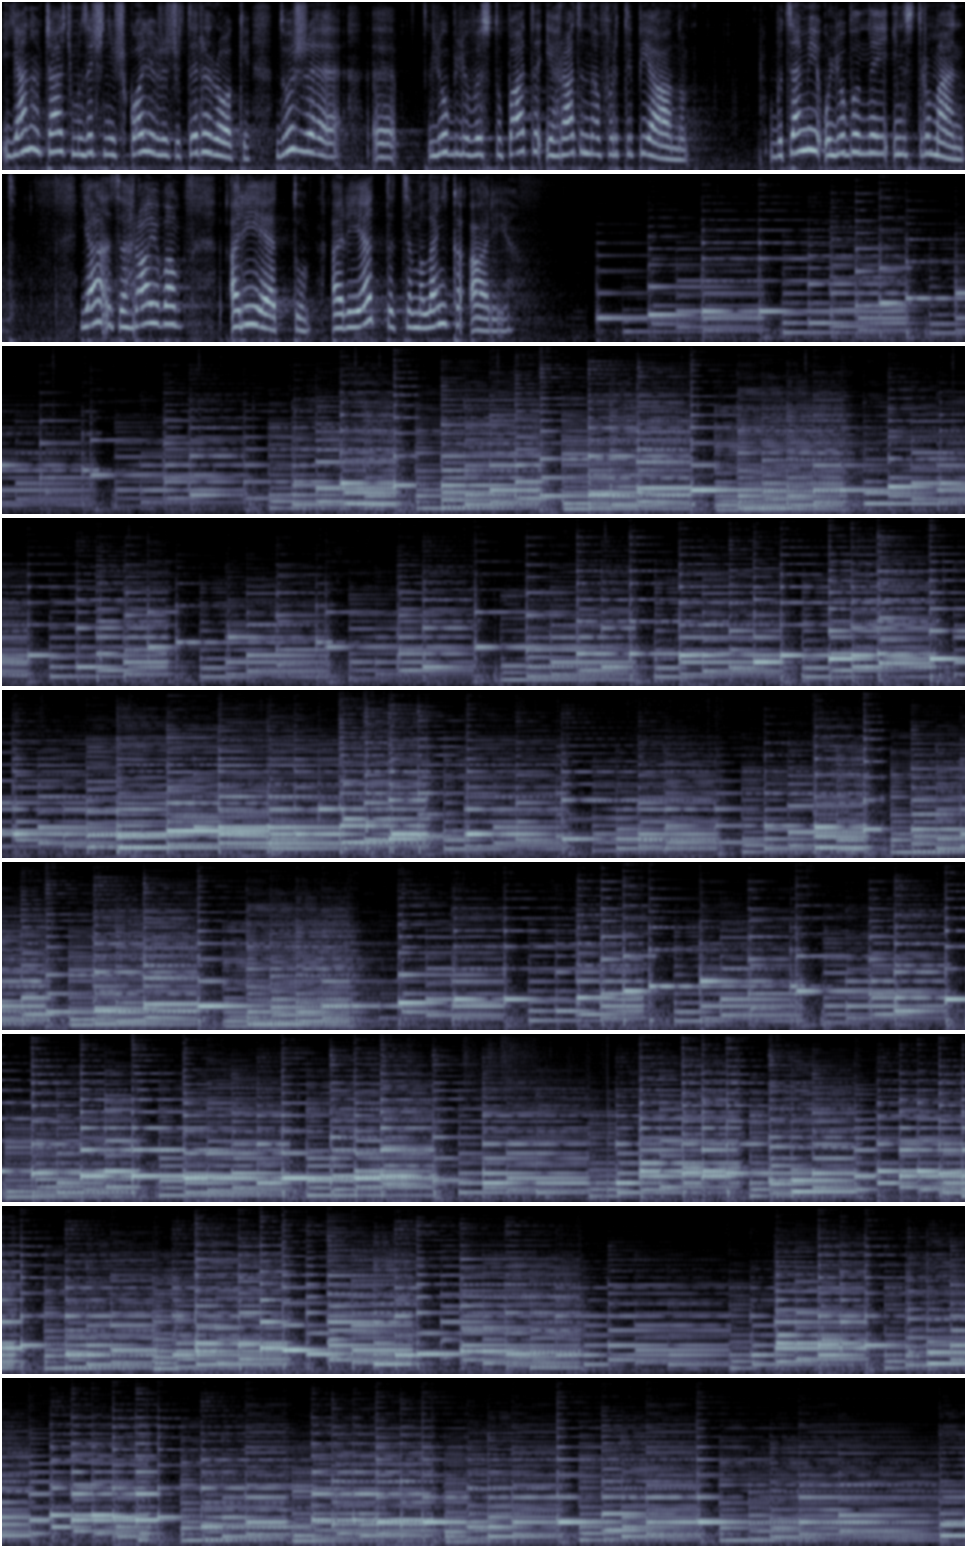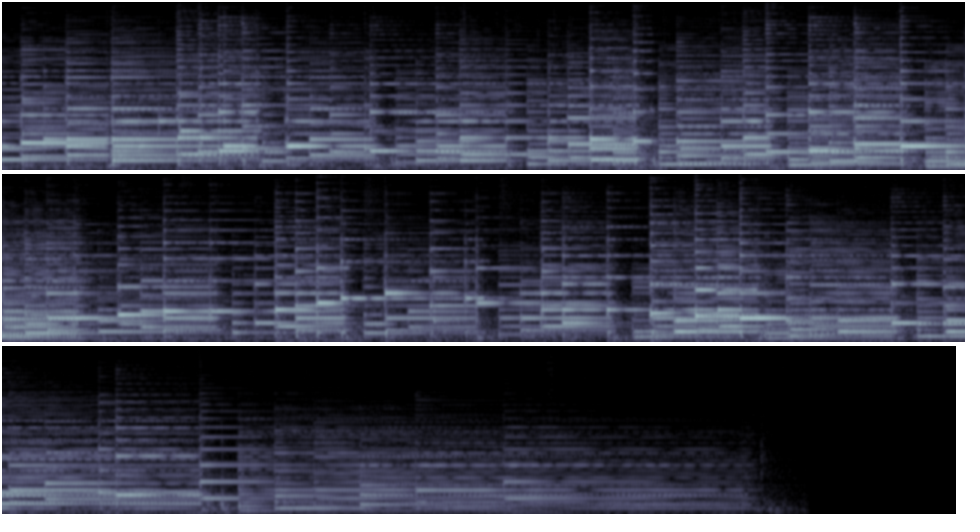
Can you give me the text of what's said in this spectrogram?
Я навчаюсь в музичній школі вже 4 роки. Дуже е, люблю виступати і грати на фортепіано, бо це мій улюблений інструмент. Я заграю вам арієтту. Арієтта це маленька арія.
